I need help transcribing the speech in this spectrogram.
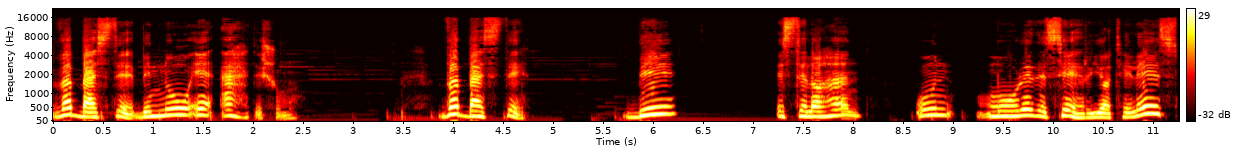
و بسته به نوع عهد شما و بسته به اصطلاحا اون مورد سحر یا تلس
